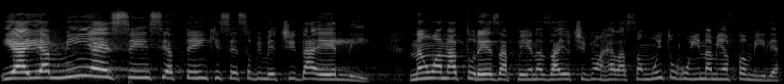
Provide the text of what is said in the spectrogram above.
E aí a minha essência tem que ser submetida a Ele. Não a natureza apenas. Aí eu tive uma relação muito ruim na minha família.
